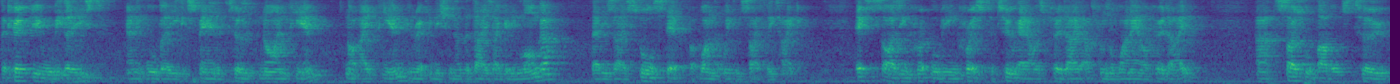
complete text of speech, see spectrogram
the curfew will be eased and it will be expanded to 9pm, not 8pm, in recognition that the days are getting longer. That is a small step, but one that we can safely take. Exercising will be increased to two hours per day, up from the one hour per day. Uh, social bubbles to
